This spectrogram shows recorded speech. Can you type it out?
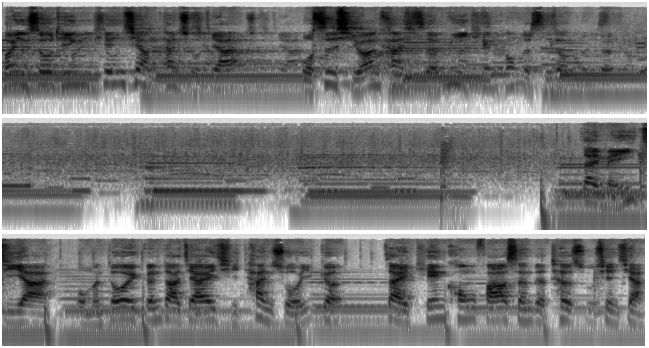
欢迎收听《天象探索家》，我是喜欢看神秘天空的石头哥哥。在每一集啊，我们都会跟大家一起探索一个在天空发生的特殊现象。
